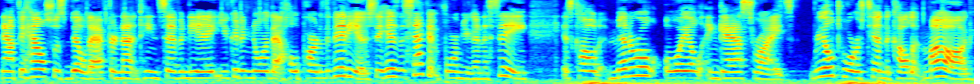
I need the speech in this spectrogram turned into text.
Now if your house was built after 1978, you could ignore that whole part of the video. So here's the second form you're gonna see. It's called Mineral Oil and Gas Rights. Realtors tend to call it MOG.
